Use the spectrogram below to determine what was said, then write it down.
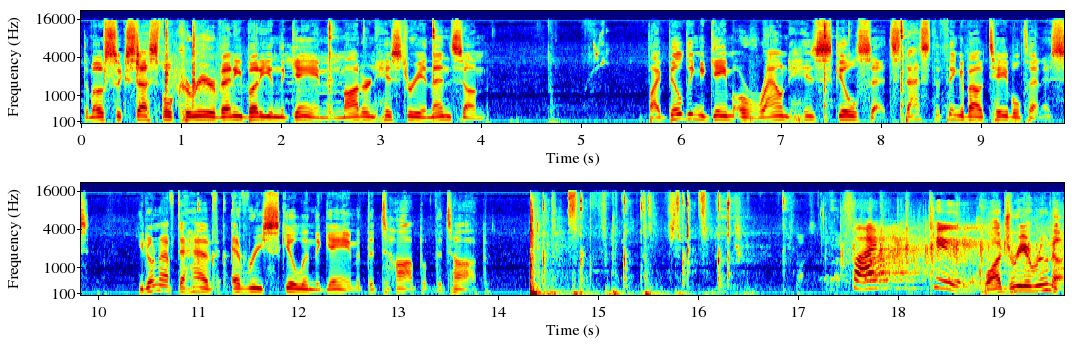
the most successful career of anybody in the game in modern history and then some by building a game around his skill sets. That's the thing about table tennis. You don't have to have every skill in the game at the top of the top. Five, two. Quadri Aruna.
